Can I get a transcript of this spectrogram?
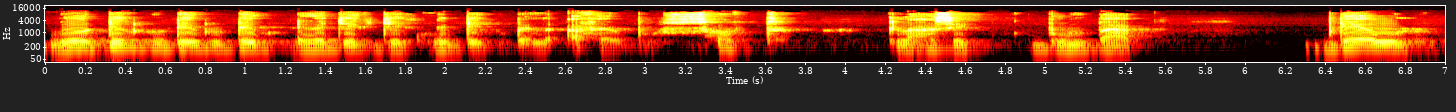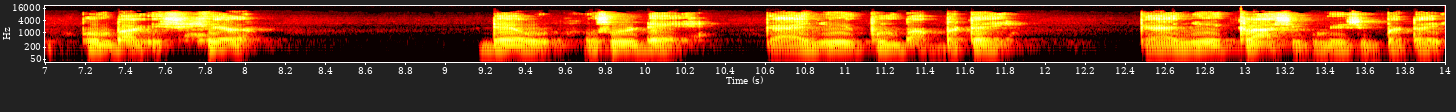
boo déglu déglu déglu da nga jékki-jékki nga déglu benn affaire bu soft classique boom bap deewul boom bap is here deewul musul dee gars yi ñu ngi boom bap ba tey gars yi ñu ngi classique musique ba tey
